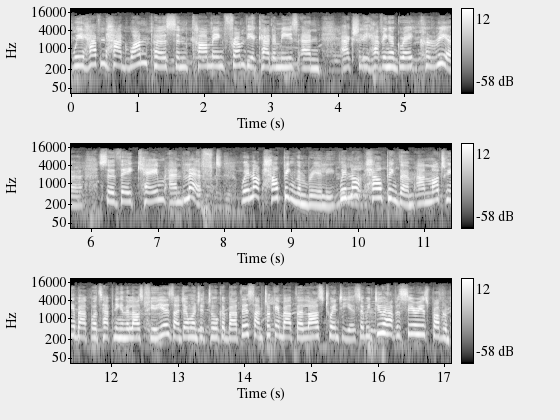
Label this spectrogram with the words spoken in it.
we haven't had one person coming from the academies and actually having a great career. So they came and left. We're not helping them really. We're not helping them. I'm not talking about what's happening in the last few years. I don't want to talk about this. I'm talking about the last 20 years. So we do have a serious problem.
